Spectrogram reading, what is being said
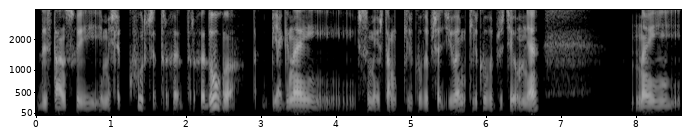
dystansu i, i, myślę, kurczę, trochę, trochę długo. Tak biegnę i w sumie już tam kilku wyprzedziłem, kilku wyprzedziło mnie. No i,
